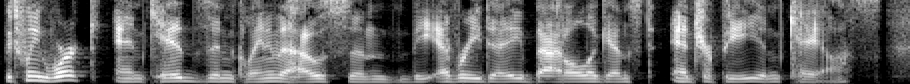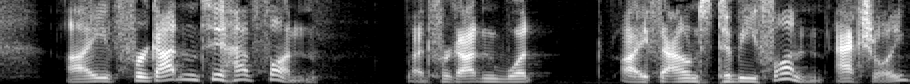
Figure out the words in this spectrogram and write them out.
Between work and kids and cleaning the house and the everyday battle against entropy and chaos, I'd forgotten to have fun. I'd forgotten what I found to be fun, actually.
